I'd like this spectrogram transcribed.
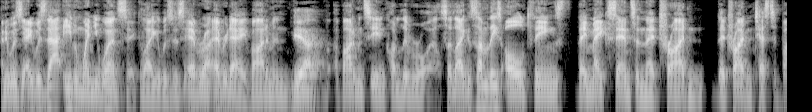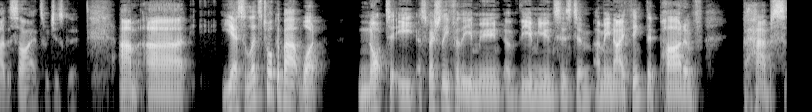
And it was it was that even when you weren't sick, like it was just every every day vitamin yeah vitamin C and cod liver oil. So like some of these old things they make sense and they're tried and they're tried and tested by the science, which is good. Um, uh, yeah, so let's talk about what not to eat, especially for the immune of the immune system. I mean, I think that part of perhaps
